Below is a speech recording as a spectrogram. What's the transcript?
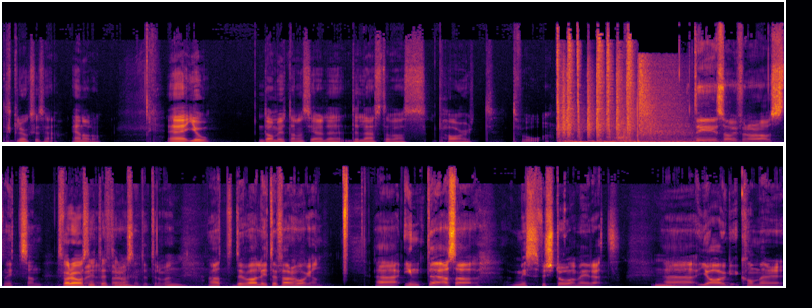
Det skulle jag också säga. En av dem. Eh, jo, de utannonserade The Last of Us Part 2. Det sa vi för några avsnitt sen. Förra avsnittet till Förra och med. avsnittet till och med. Mm. Att det var lite förhågan. Eh, inte, alltså, missförstå mig rätt. Mm. Eh, jag kommer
